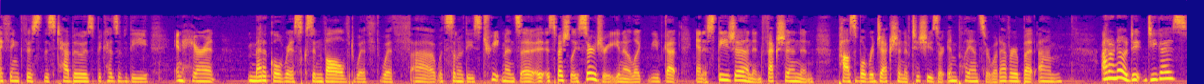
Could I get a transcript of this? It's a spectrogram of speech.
I think this, this taboo is because of the inherent medical risks involved with with uh, with some of these treatments, uh, especially surgery. You know, like you've got anesthesia and infection and possible rejection of tissues or implants or whatever. But um, I don't know. Do, do you guys?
